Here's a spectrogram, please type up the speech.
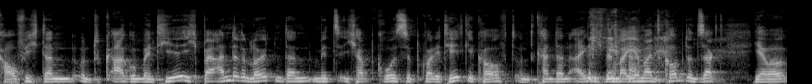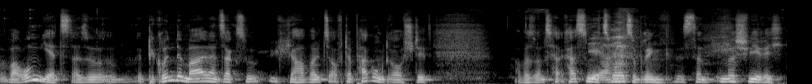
kaufe ich dann und argumentiere ich bei anderen Leuten dann mit, ich habe große Qualität gekauft und kann dann eigentlich, wenn ja. mal jemand kommt und sagt, ja, aber warum jetzt? Also begründe mal, dann sagst du, ja, weil es auf der Packung draufsteht. Aber sonst hast du nichts ja. vorzubringen. Das ist dann immer schwierig.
